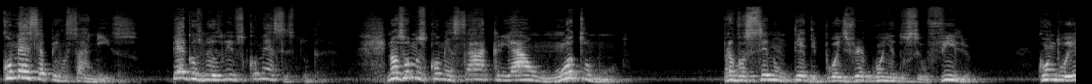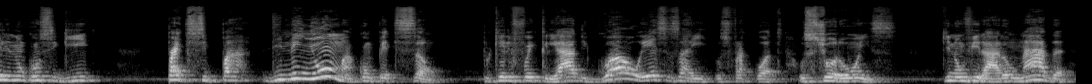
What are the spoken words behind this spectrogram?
Comece a pensar nisso. Pega os meus livros, comece a estudar. Nós vamos começar a criar um outro mundo. Para você não ter depois vergonha do seu filho quando ele não conseguir participar de nenhuma competição. Porque ele foi criado igual esses aí, os fracotes, os chorões, que não viraram nada,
